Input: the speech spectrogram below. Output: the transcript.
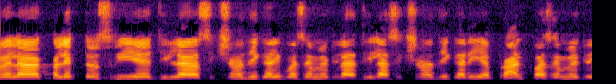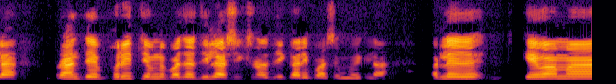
વહેલા કલેક્ટરશ્રીએ જિલ્લા શિક્ષણ અધિકારી પાસે મોકલા જિલ્લા શિક્ષણ અધિકારીએ પ્રાંત પાસે મોકલા પ્રાંતે ફરીથી અમને પાછા જિલ્લા શિક્ષણ અધિકારી પાસે મોકલા એટલે કહેવામાં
